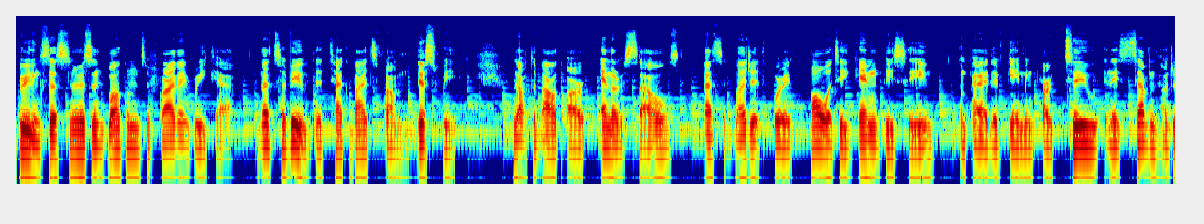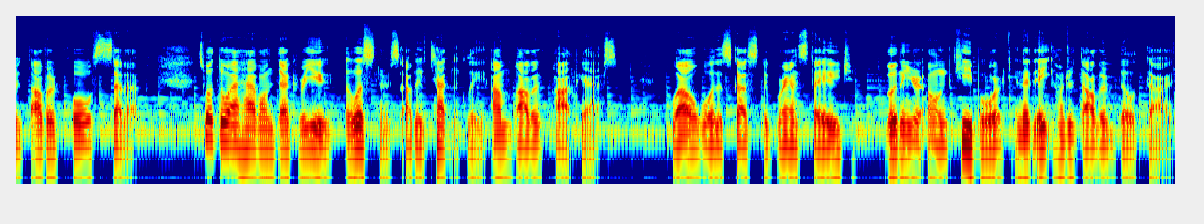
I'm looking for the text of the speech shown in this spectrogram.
Greetings, listeners, and welcome to Friday Recap. Let's review the tech bites from this week. We talked about our inner selves, best budget for a quality gaming PC, competitive gaming part 2, and a $700 full setup. So, what do I have on deck for you, the listeners of the Technically Unbothered podcast? Well, we'll discuss the grand stage, building your own keyboard, and an $800 build guide.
